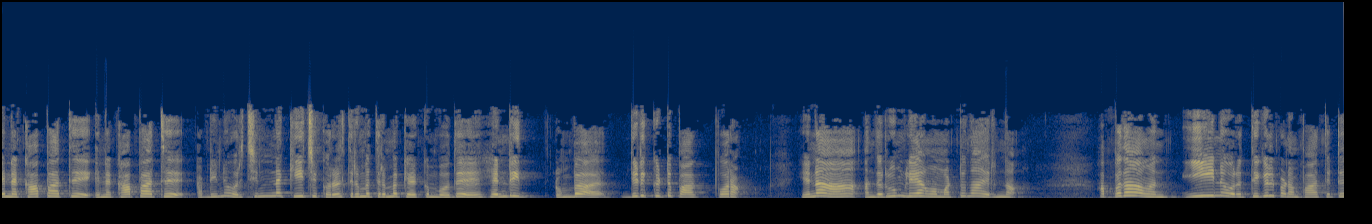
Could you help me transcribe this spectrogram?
என்னை காப்பாற்று என்னை காப்பாற்று அப்படின்னு ஒரு சின்ன கீச்சு குரல் திரும்ப திரும்ப கேட்கும்போது ஹென்றி ரொம்ப திடுக்கிட்டு பா போகிறான் ஏன்னா அந்த ரூம்லேயே அவன் மட்டும்தான் இருந்தான். அப்போ தான் அவன் ஈன்னு ஒரு திகில் படம் பார்த்துட்டு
